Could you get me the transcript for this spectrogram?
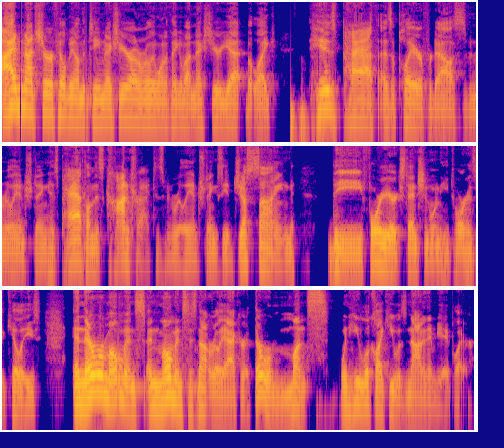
I'm not sure if he'll be on the team next year. I don't really want to think about next year yet, but like his path as a player for Dallas has been really interesting. His path on this contract has been really interesting because he had just signed the four year extension when he tore his Achilles. And there were moments, and moments is not really accurate. There were months when he looked like he was not an NBA player.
